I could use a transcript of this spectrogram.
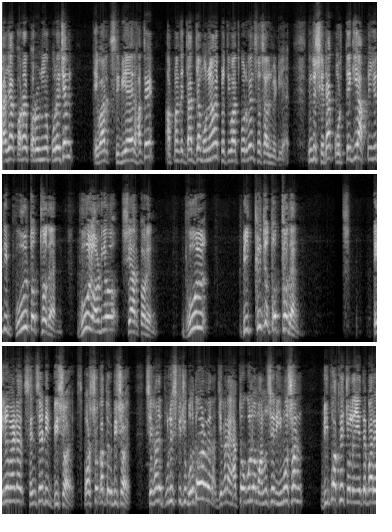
যা যা করার করণীয় করেছেন, এবার সিবিআই এর হাতে আপনাদের যার যা মনে হয় প্রতিবাদ করবেন সোশ্যাল মিডিয়ায়। কিন্তু সেটা করতে গিয়ে আপনি যদি ভুল তথ্য দেন, ভুল অডিও শেয়ার করেন, ভুল বিকৃত তথ্য দেন, এইরকম একটা সেন্সিটিভ বিষয়, স্পর্শকাতর বিষয়, সেখানে পুলিশ কিছু বলতে পারবে না। যেখানে এতগুলো মানুষের ইমোশন বিপথে চলে যেতে পারে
